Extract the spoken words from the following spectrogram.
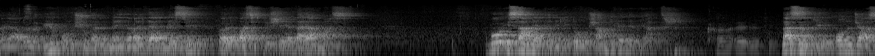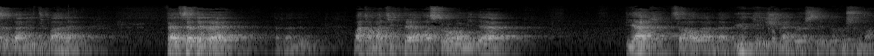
veya böyle büyük oluşumların meydana gelmesi böyle basit bir şeye dayanmaz. Bu İslamiyet'le birlikte oluşan bir edebiyattır. Nasıl ki 10. asırdan itibaren felsefede, efendim, matematikte, astronomide, diğer sahalarda büyük gelişme gösteriyor Müslümanlar.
